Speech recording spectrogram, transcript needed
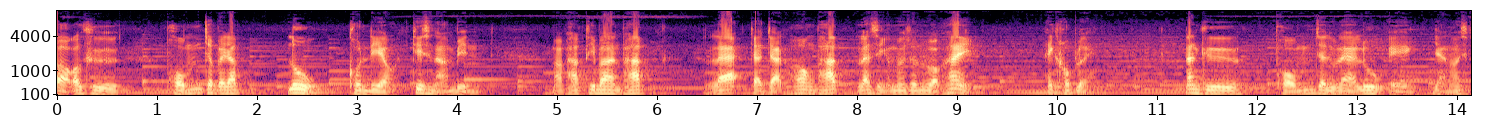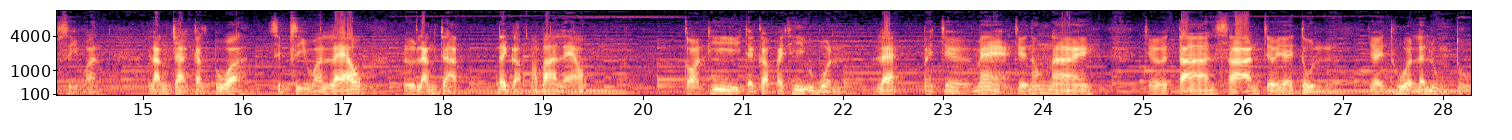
ต่อก็คือ ผมจะไปรับลูกคนเดียวที่สนามบิน มาพักที่บ้านพัก และจะจัดห้องพักและสิ่งอำนวยความสะดวกให้ให้ครบเลย นั่นคือผมจะดูแลลูกเองอย่างน้อย 14 วัน หลังจากกักตัว 14 วันแล้ว หรือหลังจาก ได้กลับมาบ้านแล้ว ก่อนที่จะกลับไปที่อุบลและไปเจอแม่ เจอน้องนาย เจอตาสารเจอยายตุ่นยายทวดและลุงตู่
